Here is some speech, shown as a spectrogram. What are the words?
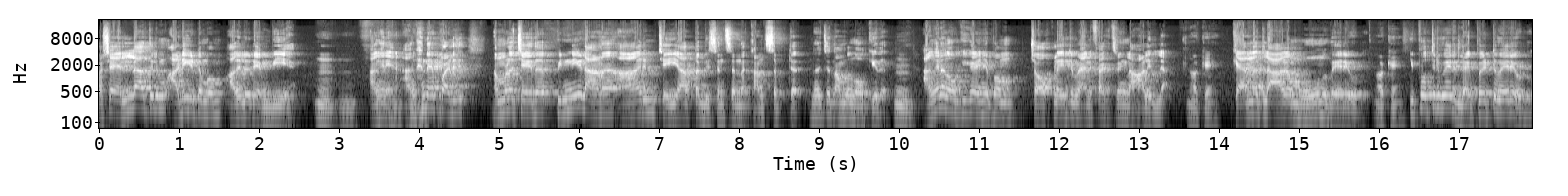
പക്ഷെ എല്ലാത്തിലും അടി കിട്ടുമ്പം അതിലൊരു എം ബി എ അങ്ങനെയാ. അങ്ങനെ പഠി നമ്മൾ ചെയ്ത് പിന്നീടാണ് ആരും ചെയ്യാത്ത ബിസിനസ് എന്ന കൺസെപ്റ്റ് എന്ന് വെച്ചാൽ നമ്മൾ നോക്കിയത്. അങ്ങനെ നോക്കി കഴിഞ്ഞപ്പം ചോക്ലേറ്റ് മാനുഫാക്ചറിംഗിൽ ആളില്ല. ഓക്കെ. കേരളത്തിൽ ആകെ മൂന്ന് പേരേ ഉള്ളൂ. ഓക്കെ. ഇപ്പൊ ഒത്തിരി പേരില്ല ഇപ്പൊ എട്ട് പേരേ ഉള്ളൂ.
